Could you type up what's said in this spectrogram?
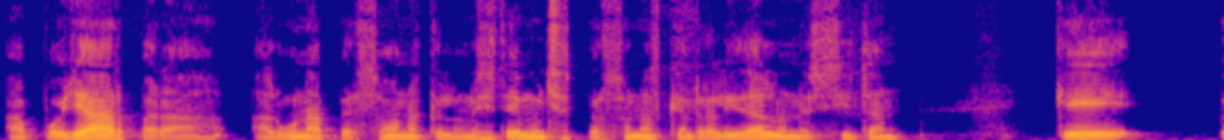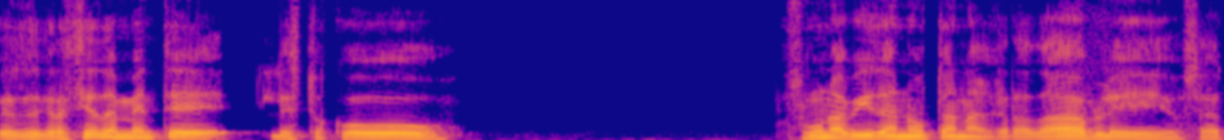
apoyar para alguna persona que lo necesita, hay muchas personas que en realidad lo necesitan, que, pues, desgraciadamente les tocó pues, una vida no tan agradable, o sea,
